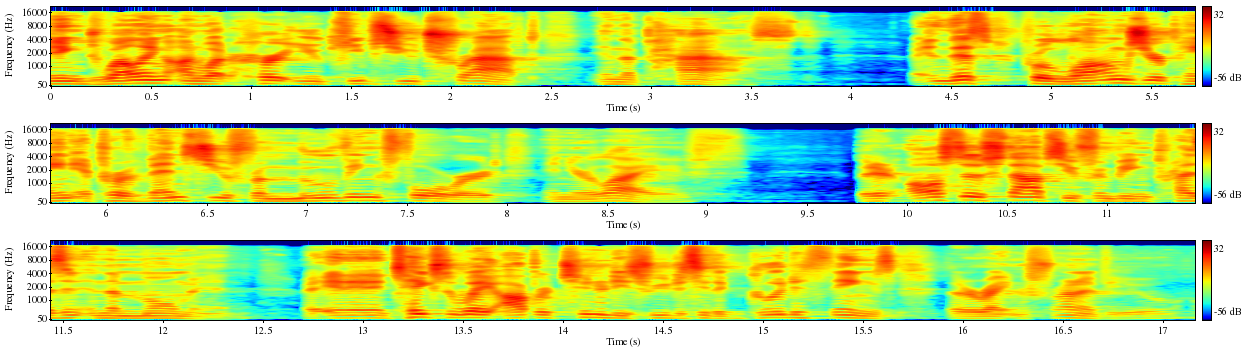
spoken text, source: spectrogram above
meaning dwelling on what hurt you keeps you trapped in the past. And this prolongs your pain, it prevents you from moving forward in your life. But it also stops you from being present in the moment. Right? And it takes away opportunities for you to see the good things that are right in front of you.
